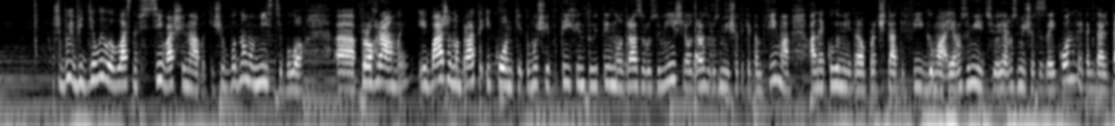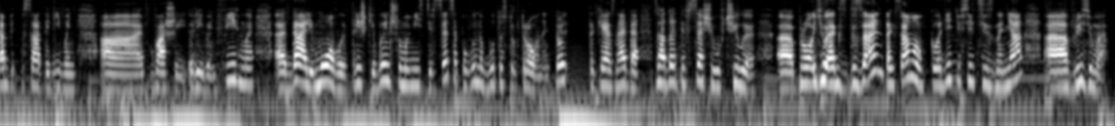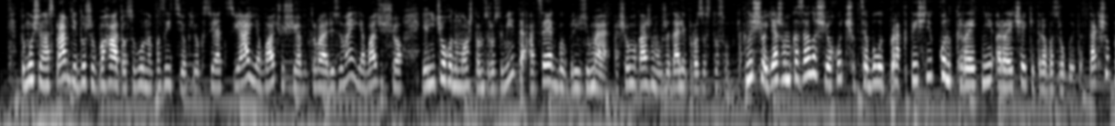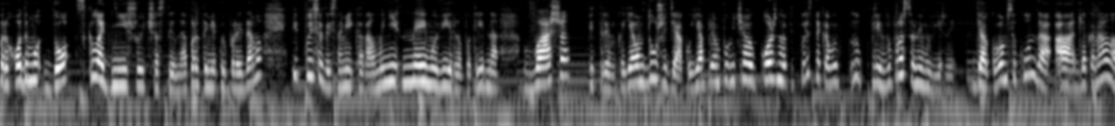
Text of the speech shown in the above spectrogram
Щоб ви відділили власне всі ваші навики, щоб в одному місці було е, програми і бажано брати іконки, тому що ти їх інтуїтивно одразу розумієш. Я одразу розумію, що таке там фігма, а не коли мені треба прочитати фігма. Я розумію цю, я розумію, що це за іконка і так далі. Там підписати рівень е, ваш рівень фігми. Е, далі мови трішки в іншому місці. Все це повинно бути структуроване. То таке, знаєте, згадуйте все, що ви вчили е, про UX дизайн, так само вкладіть усі ці знання е, в резюме. Тому що насправді дуже багато, особливо на позиції як UX UI, я бачу, що я відкриваю резюме, я бачу, що я нічого не можу там зрозуміти, а це якби резюме. А що ми кажемо вже далі про застосунки? Так, ну що, я ж вам казала, що я хочу, щоб це були практичні, конкретні речі, які треба зробити. Так що переходимо до складнішої частини. А перед тим як ми перейдемо, підписуйтесь на мій канал. Мені неймовірно потрібна ваша. Підтримка, я вам дуже дякую. Я прям помічаю кожного підписника. Ви ну блін, ви просто неймовірний. Дякую вам секунда. А для каналу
